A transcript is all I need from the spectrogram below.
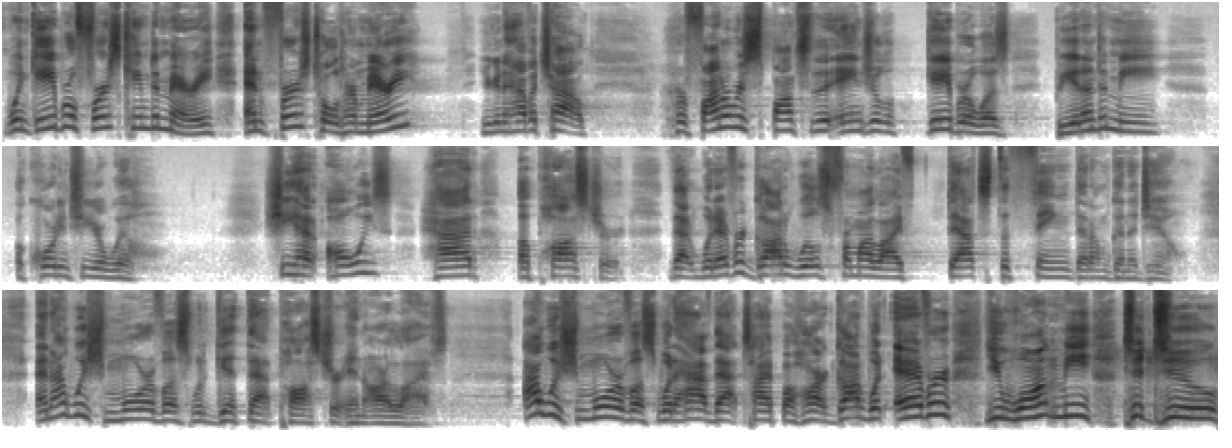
when Gabriel first came to Mary and first told her, Mary, you're going to have a child. Her final response to the angel Gabriel was, Be it unto me according to your will. She had always had a posture that whatever God wills for my life, that's the thing that I'm going to do. And I wish more of us would get that posture in our lives. I wish more of us would have that type of heart. God, whatever you want me to do,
